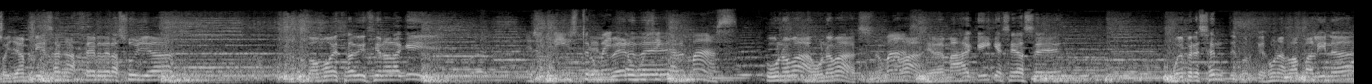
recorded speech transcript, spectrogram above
pues ya empiezan a hacer de la suya, como es tradicional aquí. Es un instrumento verde. musical más. Uno más, una más, Uno una más. más. Y además aquí que se hace muy presente, porque es una bambalina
